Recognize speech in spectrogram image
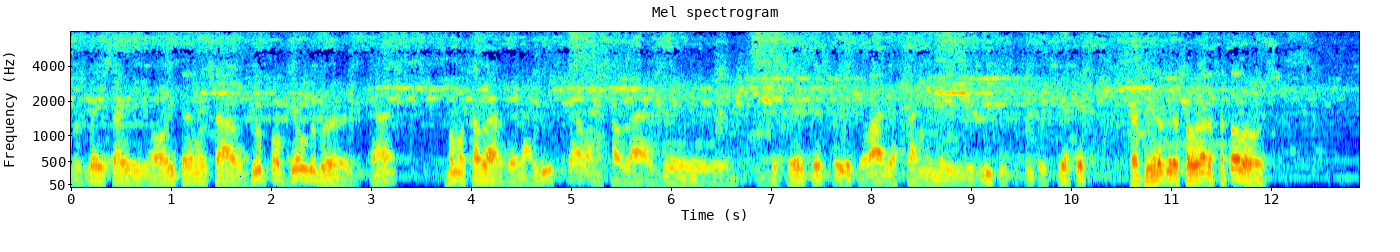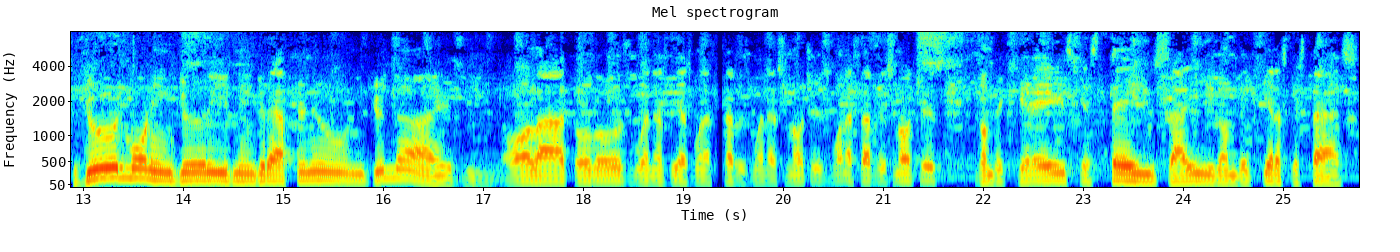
nos veis ahí. Hoy tenemos al grupo Bilderberg. ¿eh? Vamos a hablar de la lista, vamos a hablar de, de qué es esto y de qué va. Ya están en el 1067. Pero primero quiero saludaros a todos. Good morning, good evening, good afternoon, good night. Hola a todos, buenos días, buenas tardes, buenas noches, buenas tardes, noches, donde queréis que estéis ahí, donde quieras que estás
